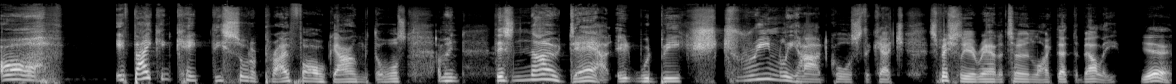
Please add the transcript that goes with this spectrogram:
Oh, if they can keep this sort of profile going with the horse, I mean, there's no doubt it would be extremely hard course to catch, especially around a turn like that, the Valley. Yeah,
